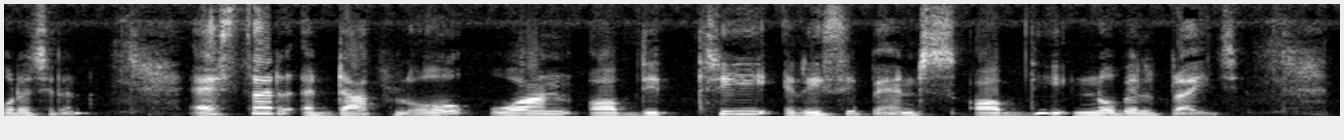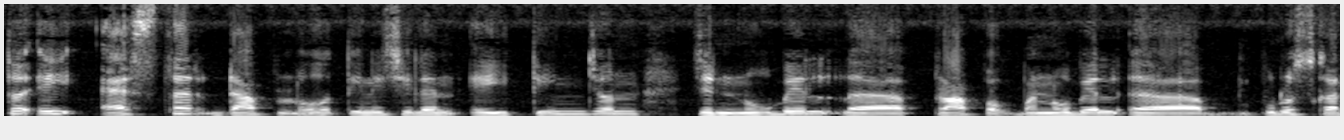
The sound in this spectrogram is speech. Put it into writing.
করেছিলেন। Esther Duflo one of the three recipients of the Nobel prize তো এই অ্যাস্তার ডাপলো তিনি ছিলেন এই তিনজন যে নোবেল প্রাপক বা নোবেল পুরস্কার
